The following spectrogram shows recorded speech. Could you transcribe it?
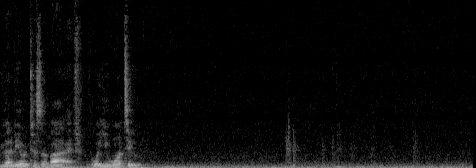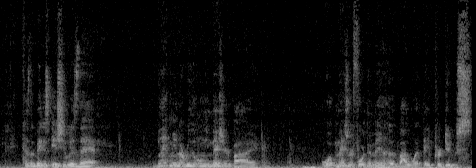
You gotta be able to survive the way you want to. Because the biggest issue is that black men are really only measured by or measured for their manhood by what they produce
